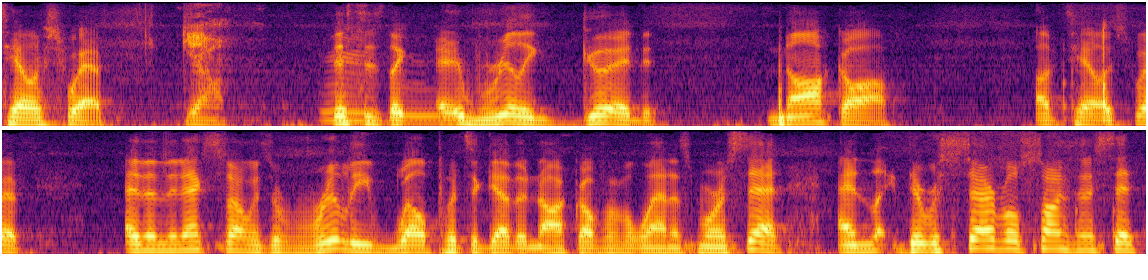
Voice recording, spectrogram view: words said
Taylor Swift. Yeah. This is like a really good knockoff of Taylor Swift. And then the next song was a really well put together knockoff of Alanis Morissette. And like there were several songs, and I said,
